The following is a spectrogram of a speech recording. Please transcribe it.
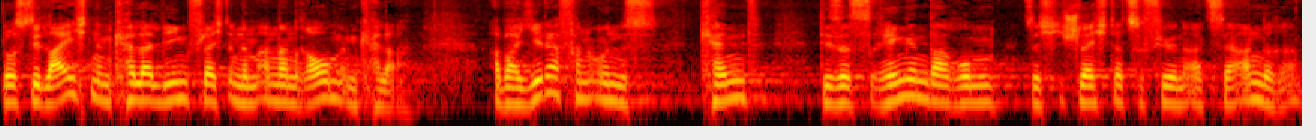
Bloß die Leichen im Keller liegen vielleicht in einem anderen Raum im Keller. Aber jeder von uns kennt dieses Ringen darum, sich schlechter zu fühlen als der andere.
